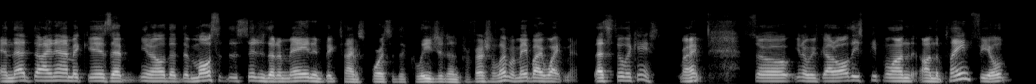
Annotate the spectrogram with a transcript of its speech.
and that dynamic is that you know that the most of the decisions that are made in big time sports at the collegiate and professional level are made by white men. That's still the case right? So you know we've got all these people on on the playing field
